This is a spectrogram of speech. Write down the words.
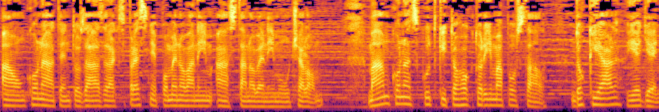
a on koná tento zázrak s presne pomenovaným a stanoveným účelom. Mám konať skutky toho, ktorý ma poslal. Dokiaľ je deň.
